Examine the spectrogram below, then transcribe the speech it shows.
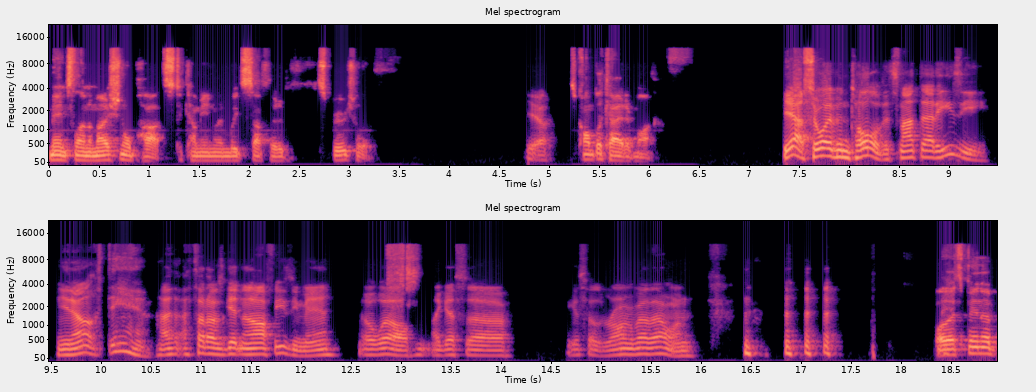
mental and emotional parts to come in when we'd suffered spiritually. Yeah. It's complicated, Mike. Yeah, so I've been told it's not that easy. You know, damn, I, I thought I was getting it off easy, man. Oh well, I guess uh I guess I was wrong about that one. well, it's been a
